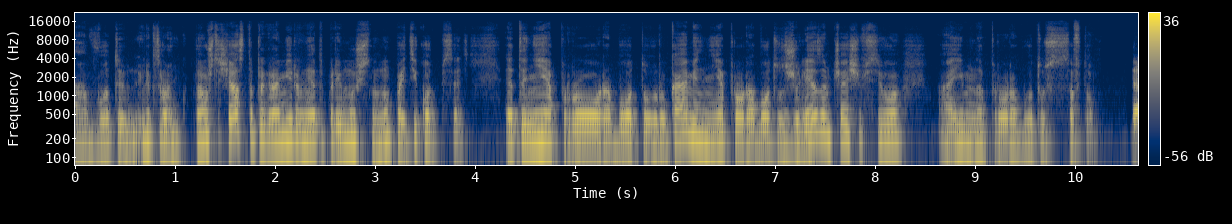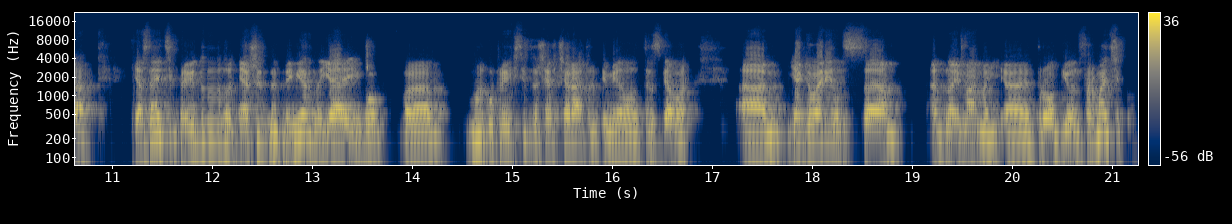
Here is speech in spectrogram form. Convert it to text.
вот электронику. Потому что часто программирование это преимущественно, ну, пойти код писать. Это не про работу руками, не про работу с железом чаще всего, а именно про работу с софтом. Да. Я, знаете, приведу тут неожиданный пример, но я его э, могу привести, потому что я вчера только имел этот разговор. Э, я говорил с одной мамой э, про биоинформатику.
